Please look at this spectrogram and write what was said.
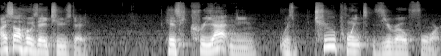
I saw Jose Tuesday. His creatinine was 2.04,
